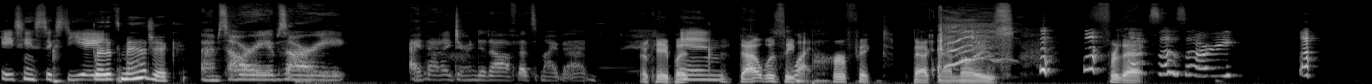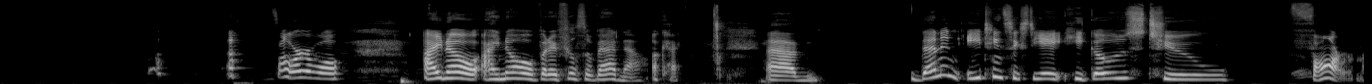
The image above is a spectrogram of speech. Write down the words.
1868. But it's magic. I'm sorry, I'm sorry. I thought I turned it off. That's my bad. Okay, but In- that was a What? perfect background noise for that. I'm so sorry. it's horrible. I know, I know, but I feel so bad now. Okay. Um, then in 1868, he goes to farm.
